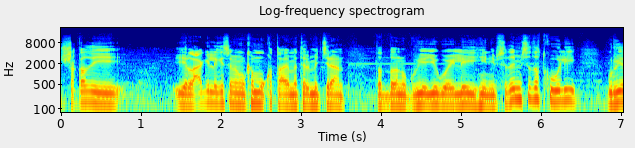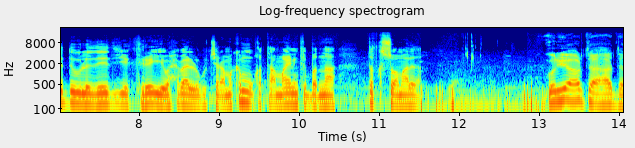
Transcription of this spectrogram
shaqadii iyo lacagii laga samey ka muuqataa matal ma jiraan. Dad badan oo guryo iyagu ay leeyihiin iibsaday mise dadku weli guryo dowladeed iyo kire iyo waxbaa lagu jiraa ma ka muuqataa mayninkii badnaa dadka soomaalida? Guryaha horta hadda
